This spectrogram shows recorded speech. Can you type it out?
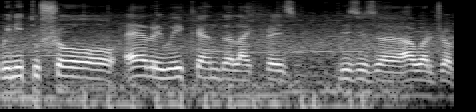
we need to show every weekend like crazy. This is uh, our job.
